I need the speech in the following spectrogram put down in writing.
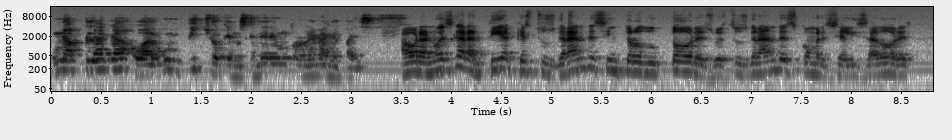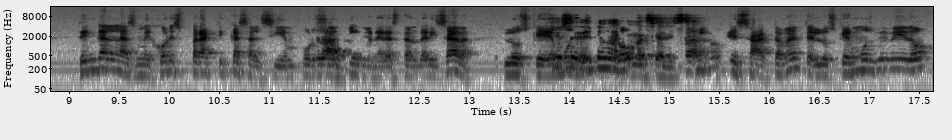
una plaga o algún bicho que nos genere un problema en el país. Ahora, no es garantía que estos grandes introductores o estos grandes comercializadores tengan las mejores prácticas al 100% de manera estandarizada. Los que hemos se a comercializar, ¿no? Exactamente, los que hemos vivido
